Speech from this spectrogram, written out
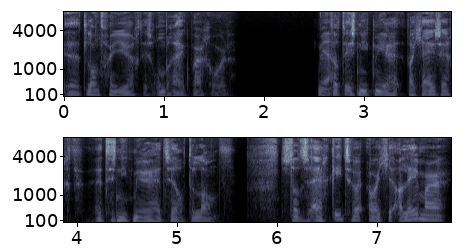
Het land van je jeugd is onbereikbaar geworden. Ja. Dat is niet meer wat jij zegt. Het is niet meer hetzelfde land. Dus dat is eigenlijk iets wat je alleen maar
